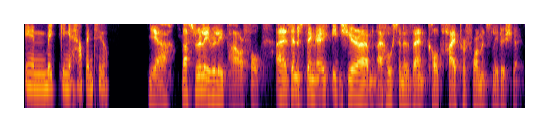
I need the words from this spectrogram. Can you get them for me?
in making it happen too. Yeah, that's really, really powerful. And it's interesting. Each year, um, I host an event called High Performance Leadership.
